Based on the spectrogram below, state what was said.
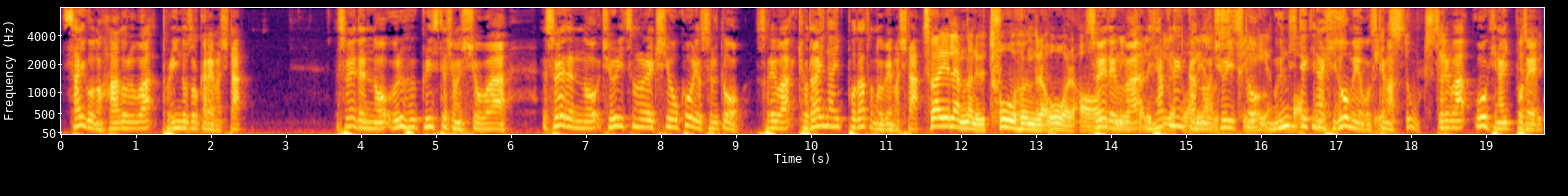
最後のハードルは取り除かれました。スウェーデンのウルフ・クリステション首相は、スウェーデンの中立の歴史を考慮すると、それは巨大な一歩だと述べました。スウェーデンは200年間の中立と軍事的な非同盟を捨てます。それは大きな一歩で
